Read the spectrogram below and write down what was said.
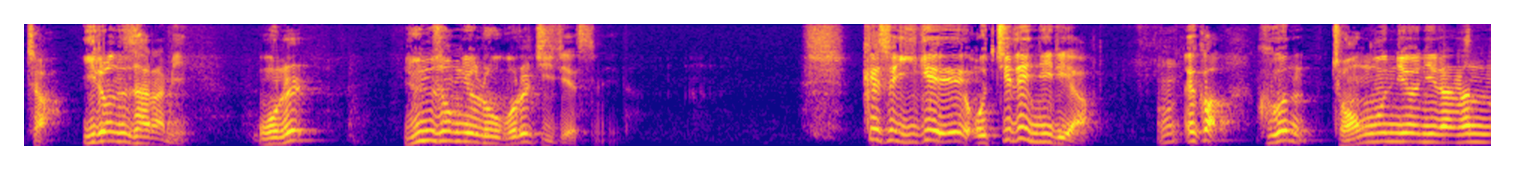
자, 이런 사람이 오늘 윤석열 후보를 지지했습니다. 그래서 이게 어찌된 일이야? 응? 그러니까 그건 정운현이라는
